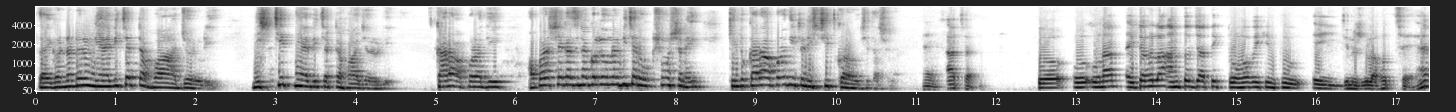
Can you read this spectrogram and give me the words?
তো এই ঘটনাটার ন্যায় বিচারটা হওয়া জরুরি। নিশ্চিত ন্যায় বিচারটা হওয়া জরুরি। কারা অপরাধী? অপরাধ শেখ হাসিনা করলে ওনার বিচার হোক, সমস্যা নেই। কিন্তু কারা অপরাধী, এটা নিশ্চিত করা উচিত আসলে। আচ্ছা। তো ওনার এটা হলো আন্তর্জাতিক প্রভাবে কিন্তু এই জিনিসগুলো হচ্ছে হ্যাঁ?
